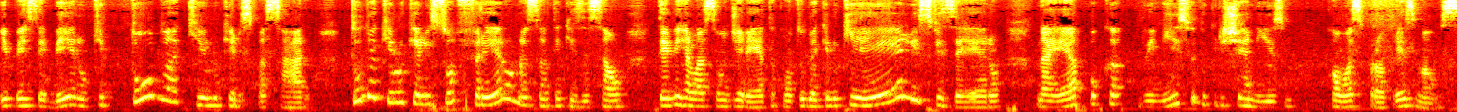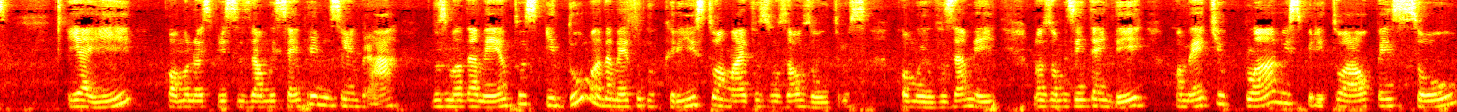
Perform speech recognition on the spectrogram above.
e perceberam que tudo aquilo que eles passaram, tudo aquilo que eles sofreram na Santa Inquisição, teve relação direta com tudo aquilo que eles fizeram na época do início do cristianismo com as próprias mãos. E aí, como nós precisamos sempre nos lembrar dos mandamentos e do mandamento do Cristo, amai-vos uns aos outros, como eu vos amei. Nós vamos entender como é que o plano espiritual pensou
